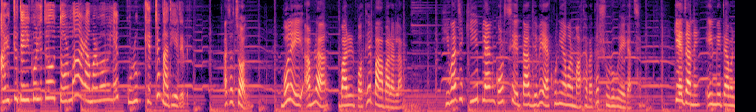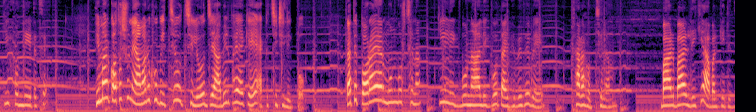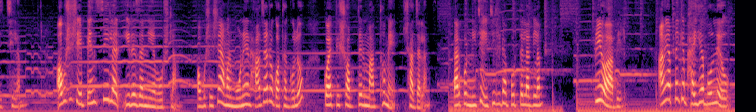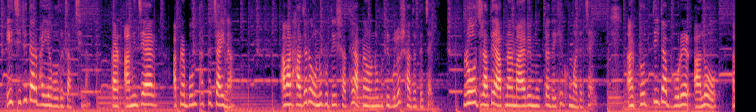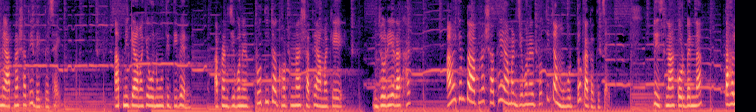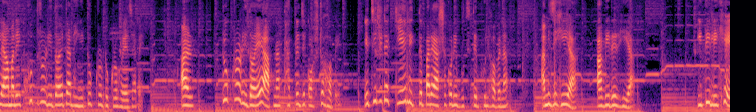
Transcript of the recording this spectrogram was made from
আর একটু দেরি করলে তো তোর মা আর আমার মা মিলে কুরুক্ষেত্রে বাঁধিয়ে দেবে। আচ্ছা চল। বলেই আমরা বাড়ির পথে পা বাড়ালাম। হিমা যে কি প্ল্যান করছে তা ভেবে এখনই আমার মাথা ব্যথা শুরু হয়ে গেছে। কে জানে এই মেয়েটা আবার কি ফোন দিয়ে এটেছে? হিমার কথা শুনে আমারও খুব ইচ্ছে হচ্ছিল যে আবির ভাইয়াকে একটা চিঠি লিখব। তাতে পড়ায় আর মন বসছে না। কি লিখব, না লিখব তাই ভেবে ভেবে সারা হচ্ছিলাম। বারবার লিখে আবার কেটে দিচ্ছিলাম। অবশেষে পেন্সিল আর ইরেজার নিয়ে বসলাম। অবশেষে আমার মনের হাজারো কথাগুলো কয়েকটি শব্দের মাধ্যমে সাজালাম। তারপর নিচে এই চিঠিটা পড়তে লাগলাম। প্রিয় আবির, আমি আপনাকে ভাইয়া বললেও এই চিঠিতে আর ভাইয়া বলতে চাচ্ছি না। কারণ আমি যে আর আপনার বোন থাকতে চাই না, আমার হাজারো অনুভূতির সাথে আপনার অনুভূতিগুলো সাজাতে চাই। রোজ রাতে আপনার মায়াবী মুখটা দেখে ঘুমাতে চাই। আর প্রতিটা ভোরের আলো আমি আপনার সাথেই দেখতে চাই। আপনি কি আমাকে অনুমতি দিবেন? আপনার জীবনের প্রতিটা ঘটনার সাথে আমাকে জড়িয়ে রাখার? আমি কিন্তু আপনার সাথেই আমার জীবনের প্রতিটা মুহূর্ত কাটাতে চাই। প্লিজ না করবেন না, তাহলে আমার এই ক্ষুদ্র হৃদয়টা ভেঙে টুকরো টুকরো হয়ে যাবে। আর টুকরো হৃদয়ে আপনার থাকতে যে কষ্ট হবে এই চিঠিটা কে লিখতে পারে আশা করি বুঝতে ভুল হবে না। আমি যে হিয়া, আবিরের হিয়া, ইতি লিখে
